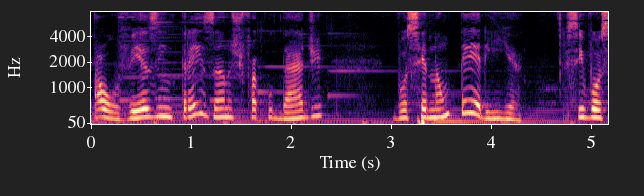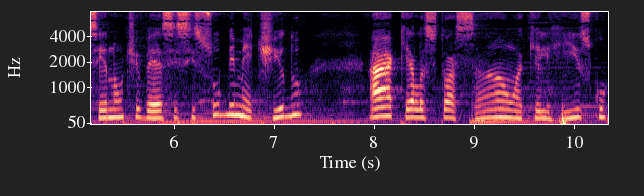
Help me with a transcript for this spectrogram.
talvez em três anos de faculdade você não teria se você não tivesse se submetido àquela situação, aquele risco,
